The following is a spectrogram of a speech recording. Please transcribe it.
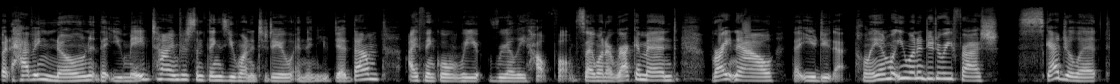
But having known that you made time for some things you wanted to do and then you did them, I think will be really helpful. So I want to recommend right now that you do that. Plan what you want to do to refresh, schedule it,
